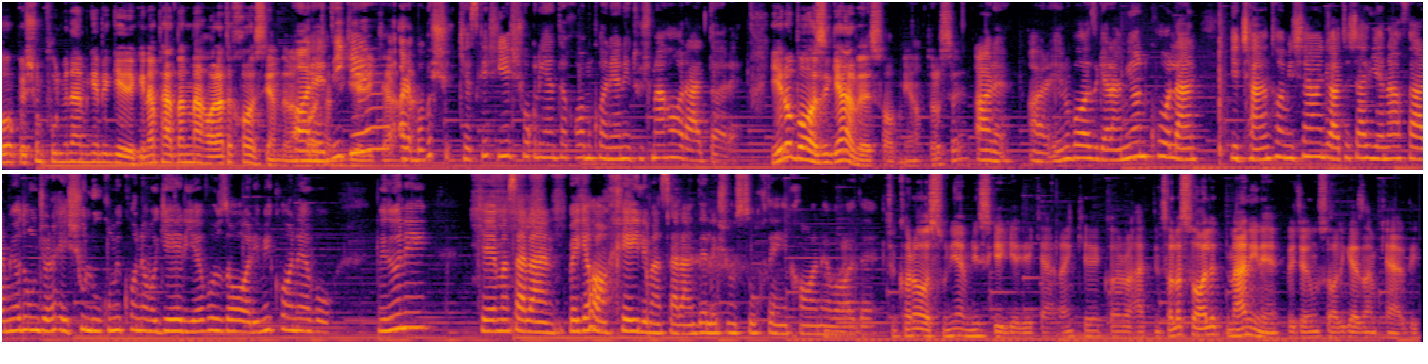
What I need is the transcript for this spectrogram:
خب بهشون پول میدن میگه بیا گریه. اینا حتما مهارت خاصی هم دارن. آره دیگه. آره بابا ش... که یه شغلی انتخاب می‌کنه یعنی توش مهارت داره. یه نوع بازیگر به حساب میاد درسته؟ آره آره اینو بازیگرم میان کلا یه چند تا میشن یا حتی شاید یه نفر میاد اونجا رو هی شلوغ می‌کنه و گریه و زاری می‌کنه و می‌دونی که مثلا بگه ها خیلی مثلا دلشون سوخته این خانواده. چون کار آسونی هم نیست که گریه کردن که کار راحت نیست. حالا سوال من اینه به جای اون سوالی که ازم کردی.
